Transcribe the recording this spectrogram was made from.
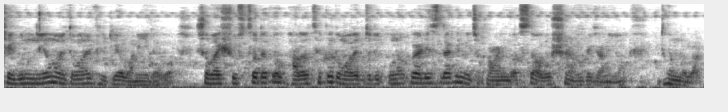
সেগুলো নিয়েও আমি তোমাদের ভিডিও বানিয়ে দেবো। সবাই সুস্থ থেকো, ভালো থেকো। তোমাদের যদি কোনো কোয়ারিজ লাগে, নিচে কমেন্ট বক্সে অবশ্যই আমাকে জানিও। ধন্যবাদ।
